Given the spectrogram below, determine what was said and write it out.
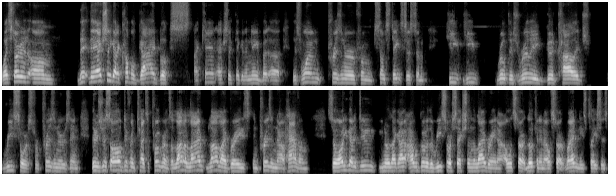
Well, I started. Um, they they actually got a couple guidebooks. I can't actually think of the name, but uh, this one prisoner from some state system, he he wrote this really good college resource for prisoners and there's just all different types of programs a lot of li- law libraries in prison now have them so all you got to do, you know, like I, I, would go to the resource section in the library and I, I would start looking and I would start writing these places,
